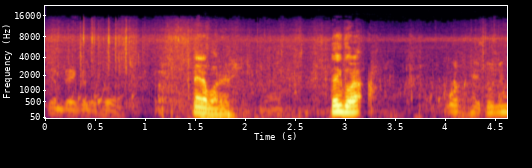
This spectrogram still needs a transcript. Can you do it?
เยี่ยมแดงกันโอ้โหได้ระบอเลยได้ตัวละอดให้ตัวนึง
